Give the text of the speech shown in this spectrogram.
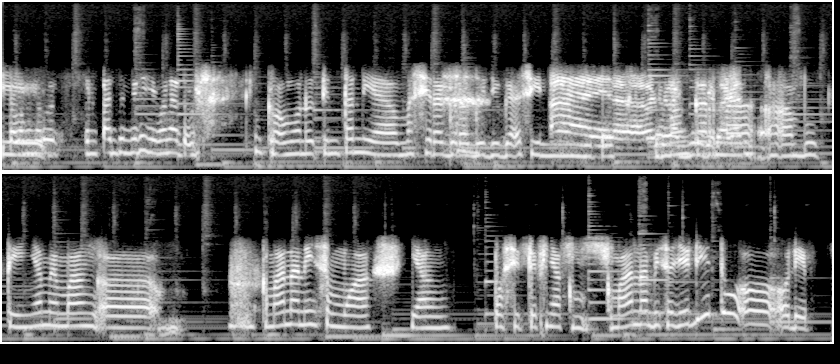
Kalau Iya. menurut Intan sendiri gimana tuh? Kalau menurut Intan ya masih ragu-ragu juga sih ini. Ah, gitu. iya, Memang karena gitu kan. uh, buktinya memang uh, ke mana nih semua yang positifnya ke- ke mana bisa jadi itu uh, ODP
